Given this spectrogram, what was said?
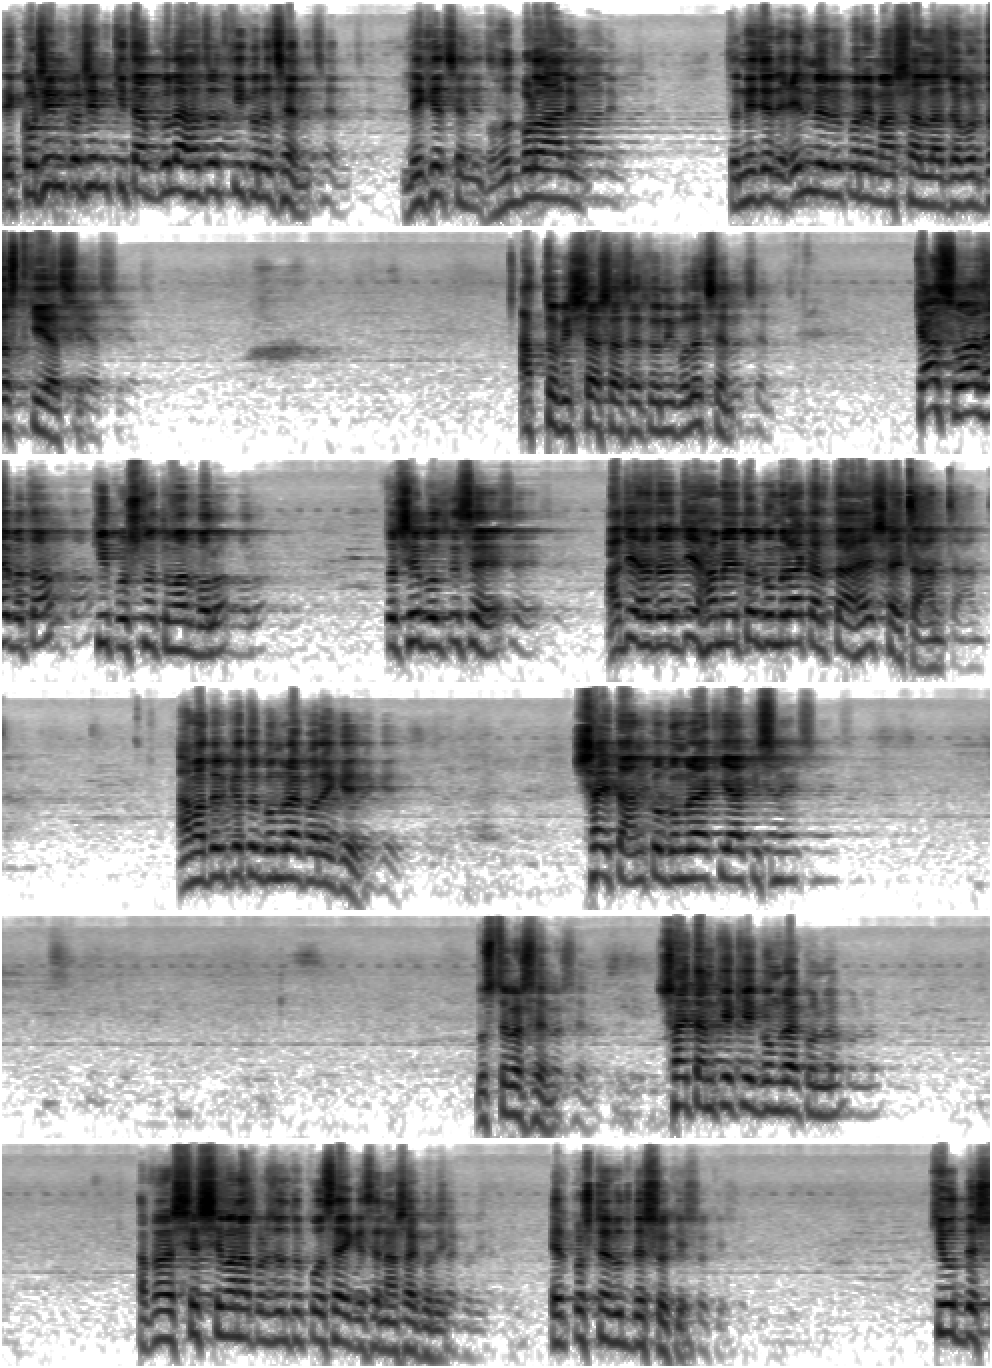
কঠিন কঠিন কিতাবগুলা হজরত কি করেছেন? লিখেছেন, বহুত বড় আলিম। তো নিজের ইলমের উপরে মাশাল্লাহ জবরদস্ত কি আছে? আত্মবিশ্বাস আছে তো উনি বলেছেন। ক্যা সওয়াল হ্যাঁ বতাও? কি প্রশ্ন তোমার বলো? তো সে বলতেছে, আজি হজরত জি, হামে তো গুমরা করতা হ্যাঁ শয়তান। আমাদেরকে তো গুমরা করে কে? শয়তান কো গুমরা কিয়া কিসনে? বুঝতে পারছেন? শয়তানকে কে গুমরা করল? আপনারা শেষ সীমানা পর্যন্ত পৌঁছায় গেছেন আশা করি। এর প্রশ্নের উদ্দেশ্য কি? কি উদ্দেশ্য?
